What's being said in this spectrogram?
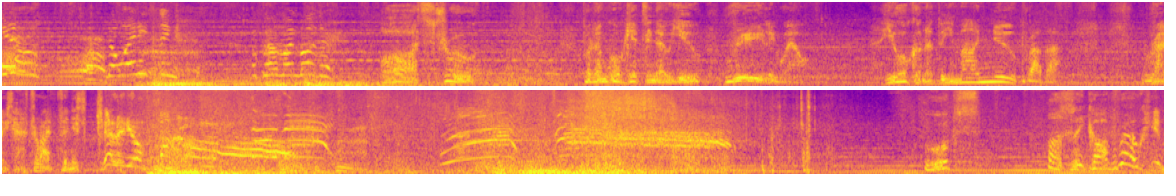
You don't know anything about my mother. Oh, it's true. But I'm gonna get to know you really well. You're gonna be my new brother. Right after I finish killing your father! Whoops. I think I broke him.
